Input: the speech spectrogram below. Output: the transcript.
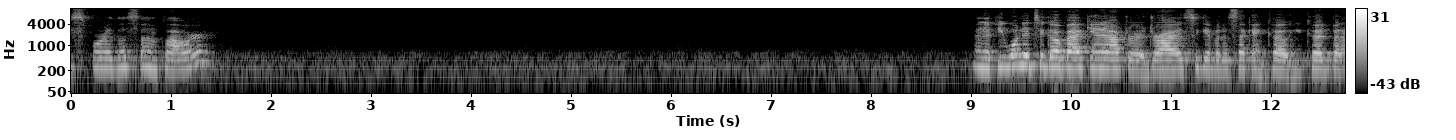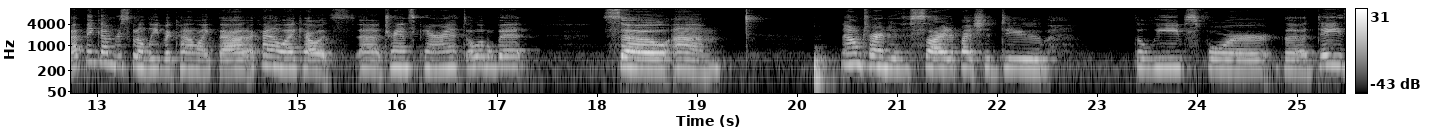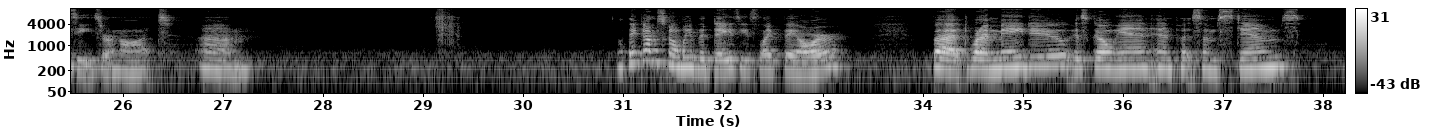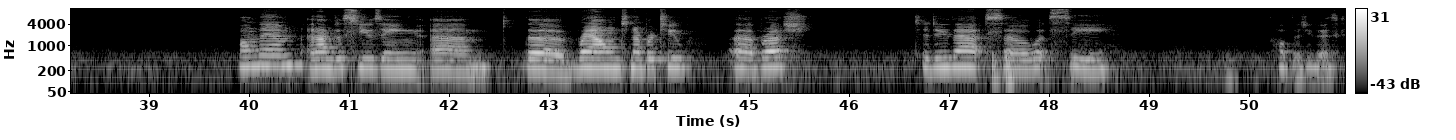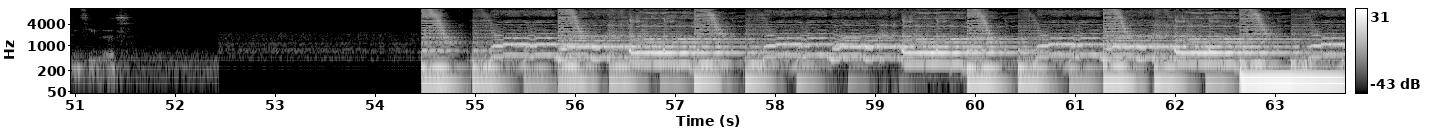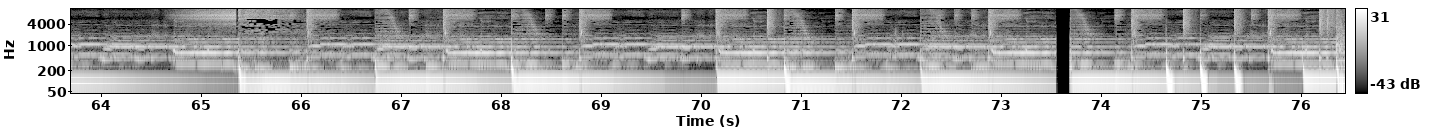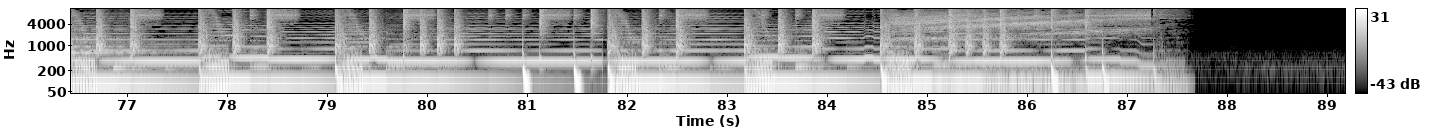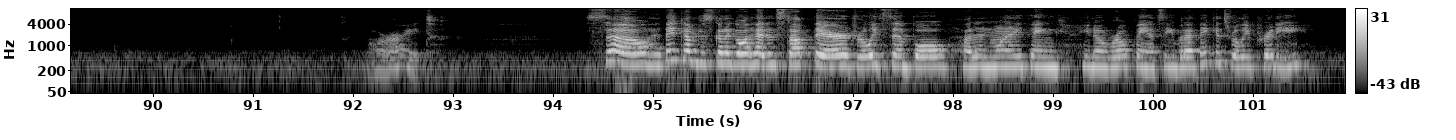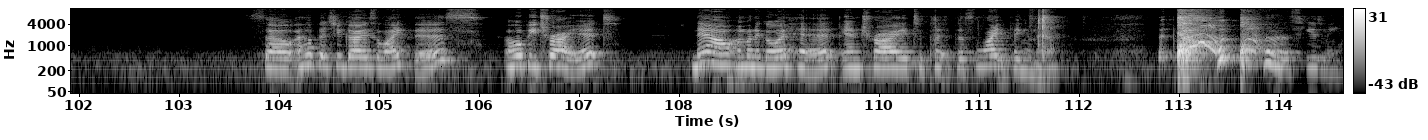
Leaves for the sunflower. And if you wanted to go back in after it dries to give it a second coat, you could. But I think I'm just going to leave it kind of like that. I kind of like how it's uh, transparent a little bit. So um, now I'm trying to decide if I should do the leaves for the daisies or not. Um, I think I'm just going to leave the daisies like they are. But what I may do is go in and put some stems on them. And I'm just using um, the round number two uh, brush to do that. So let's see. Hope that you guys can see this. I didn't want anything, you know, real fancy, but I think it's really pretty. So I hope that you guys like this. I hope you try it. Now I'm going to go ahead and try to put this light thing in there. Excuse me.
